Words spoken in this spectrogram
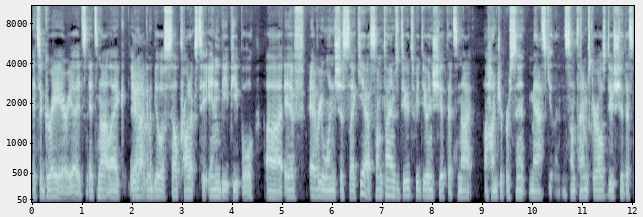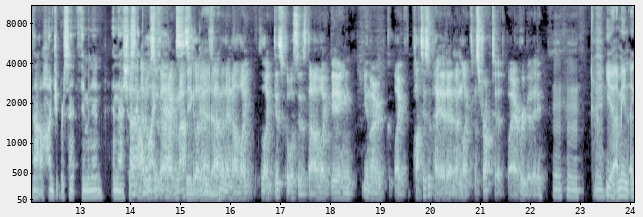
it's a gray area. It's it's not like you're not going to be able to sell products to NB people uh, if everyone's just like yeah sometimes dudes be doing shit that's not 100% masculine. Sometimes girls do shit that's not 100% feminine and that's just and, how and also life that like masculine and feminine are like like discourses that are like being you know like participated in and like constructed by everybody. Mhm. Yeah, I mean, uh,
